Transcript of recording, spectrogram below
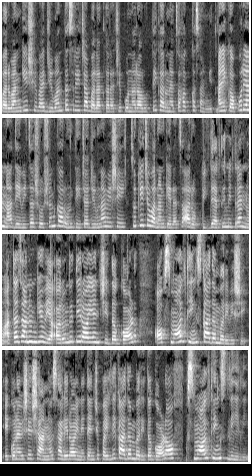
परवानगीशिवाय जिवंत स्त्रीच्या बलात्काराची पुनरावृत्ती करण्याचा हक्क सांगितला आणि कपूर यांना देवीचं शोषण करून तिच्या जीवनाविषयी चुकीचे वर्णन केल्याचा आरोप. विद्यार्थी मित्रांनो आता जाणून घेऊया अरुंधती रॉय यांची the God of small things कादंबरीविषयी. एकोणावीसशे शहाण्णव साली रॉयने त्यांची पहिली कादंबरी the God of small things लिहिली.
